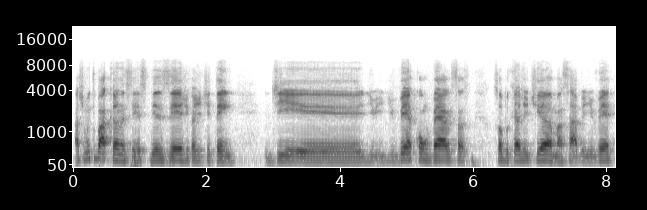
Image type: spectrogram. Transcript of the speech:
acho muito bacana esse, esse desejo que a gente tem de, de, de ver conversas sobre o que a gente ama, sabe? De ver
